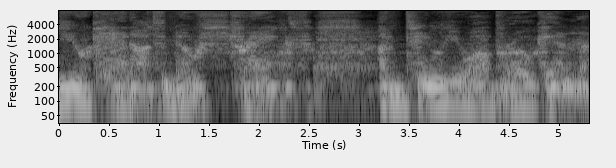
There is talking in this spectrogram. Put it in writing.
You cannot know strength until you are broken.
